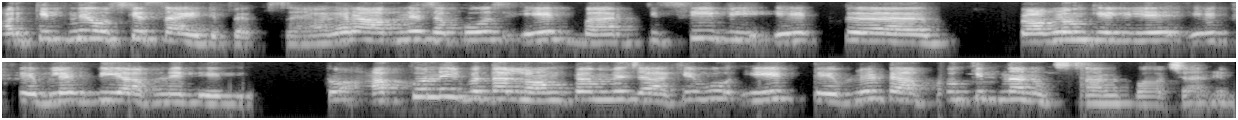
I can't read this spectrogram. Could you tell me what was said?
और कितने उसके साइड इफेक्ट्स हैं। अगर आपने सपोज़ एक बार किसी भी एक प्रॉब्लम के लिए एक टेबलेट भी आपने ले ली तो आपको नहीं पता लॉन्ग टर्म में जाके वो एक टेबलेट आपको कितना नुकसान पहुँचाने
